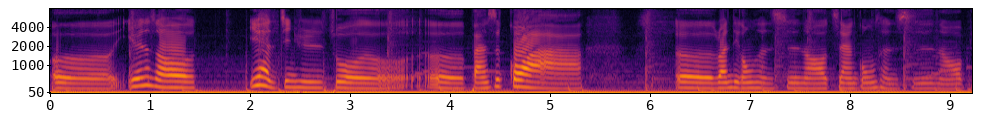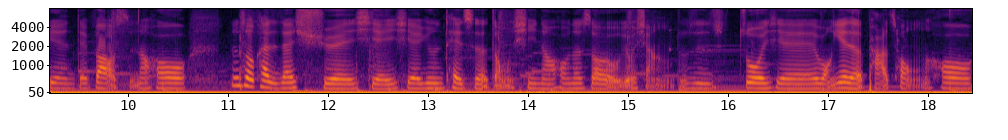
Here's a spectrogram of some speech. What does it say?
呃，因为那时候一开始进去做，呃，反正是挂。呃，软体工程师，然后自然工程师，然后变 DevOps，然后那时候开始在学写一些 Unit Test 的东西，然后那时候有想就是做一些网页的爬虫，然后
